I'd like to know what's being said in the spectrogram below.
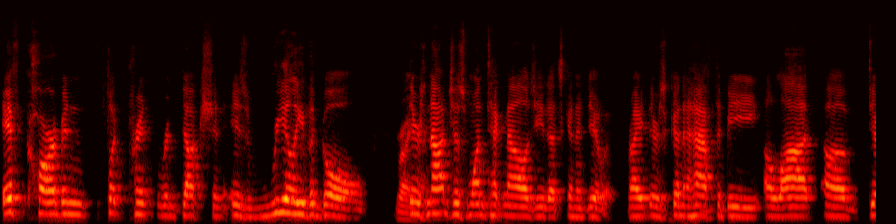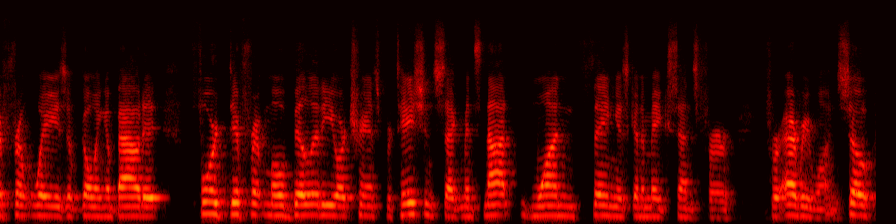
if carbon footprint reduction is really the goal, Right. there's not just one technology that's going to do it, right? There's going to have to be a lot of different ways of going about it for different mobility or transportation segments. Not one thing is going to make sense for for everyone. So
